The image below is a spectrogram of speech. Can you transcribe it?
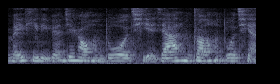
媒体里边介绍很多企业家，他们赚了很多钱。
